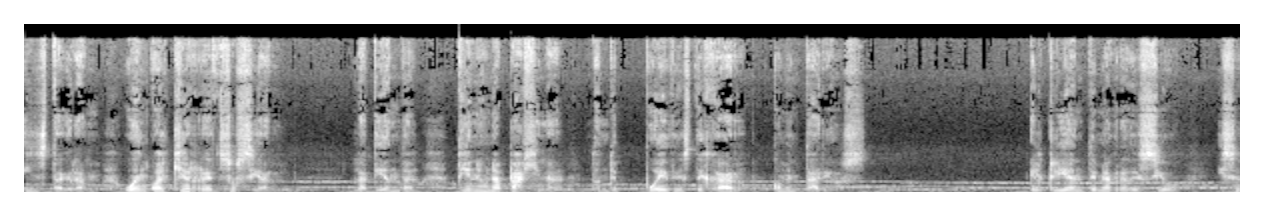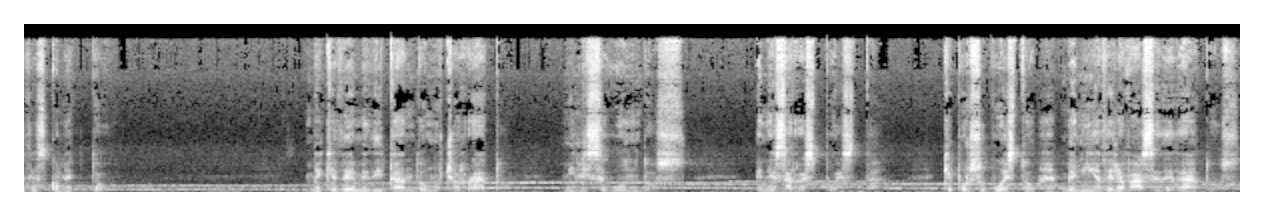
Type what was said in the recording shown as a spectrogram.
Instagram o en cualquier red social. La tienda tiene una página donde puedes dejar comentarios. El cliente me agradeció y se desconectó. Me quedé meditando mucho rato, milisegundos, en esa respuesta, que por supuesto venía de la base de datos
